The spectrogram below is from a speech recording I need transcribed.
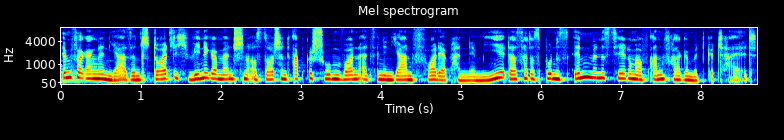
Im vergangenen Jahr sind deutlich weniger Menschen aus Deutschland abgeschoben worden als in den Jahren vor der Pandemie. Das hat das Bundesinnenministerium auf Anfrage mitgeteilt.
